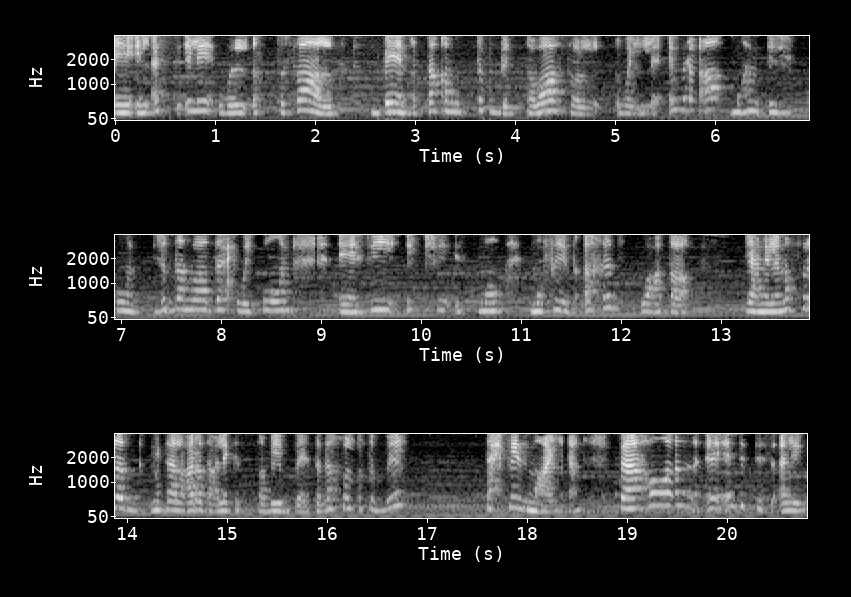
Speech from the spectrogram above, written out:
آه، الأسئلة والاتصال بين الطاقم الطبي التواصل والإمرأة مهم يكون جدا واضح ويكون آه، في شيء اسمه مفيد أخذ وعطاء. يعني لنفرض مثال عرض عليك الطبيب تدخل طبي تحفيز معين. فهون أنت بتسألي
